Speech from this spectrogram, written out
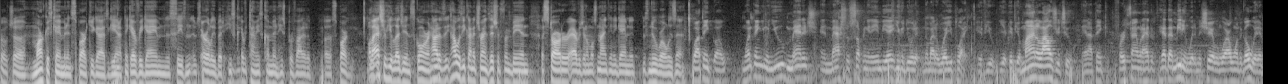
Coach uh, Marcus came in and sparked you guys again. I think every game this season it's early, but he's every time he's come in, he's provided a, a spark. Oh, Last year he led you in scoring. How does he? How was he kind of transitioned from being a starter, averaging almost 19 a game, to this new role he's in? Well, I think uh, one thing when you manage and master something in the NBA, you can do it no matter where you play. If you if your mind allows you to, and I think the first time when I had to, had that meeting with him and share with where I wanted to go with him,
